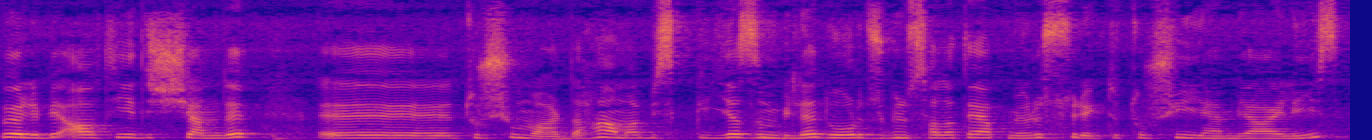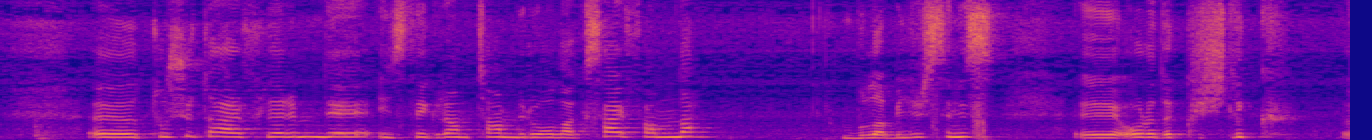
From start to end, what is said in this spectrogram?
Böyle bir 6-7 şişemde e, turşum vardı. Ha ama biz yazın bile doğru düzgün salata yapmıyoruz. Sürekli turşu yiyen bir aileyiz. E, turşu tariflerim de Instagram tam bir oğlak sayfamda bulabilirsiniz. E, orada kışlık e,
